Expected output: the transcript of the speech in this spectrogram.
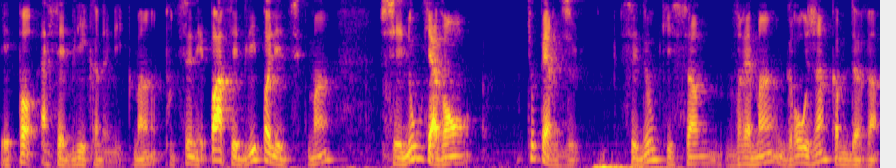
n'est pas affaiblie économiquement. Poutine n'est pas affaibli politiquement. C'est nous qui avons tout perdu. C'est nous qui sommes vraiment gros gens comme devant.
